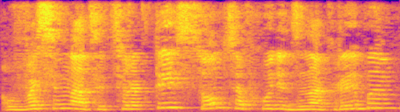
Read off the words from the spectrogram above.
в 18.43 Солнце входит в знак Рыбы,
